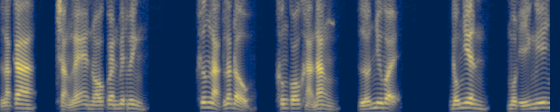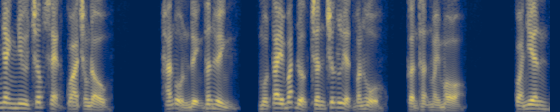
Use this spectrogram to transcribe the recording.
Lạc ca, chẳng lẽ nó quen biết huynh? Khương lạc lắc đầu, không có khả năng, lớn như vậy. Đ ỗ n g nhiên, một ý nghĩ nhanh như chớp xẹt qua trong đầu. Hắn ổn định thân hình, một tay bắt được chân trước liệt văn hổ, cẩn thận mày mò. Quả nhiên,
